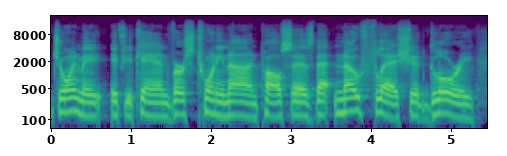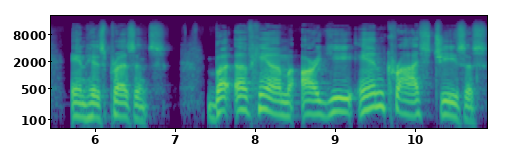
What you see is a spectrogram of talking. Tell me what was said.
Join me if you can. Verse 29, Paul says that no flesh should glory in his presence but of him are ye in Christ Jesus,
